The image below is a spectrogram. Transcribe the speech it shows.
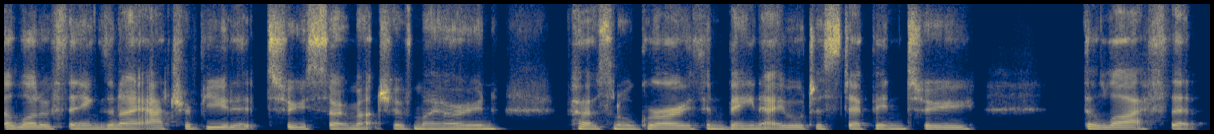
a lot of things and i attribute it to so much of my own personal growth and being able to step into the life that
